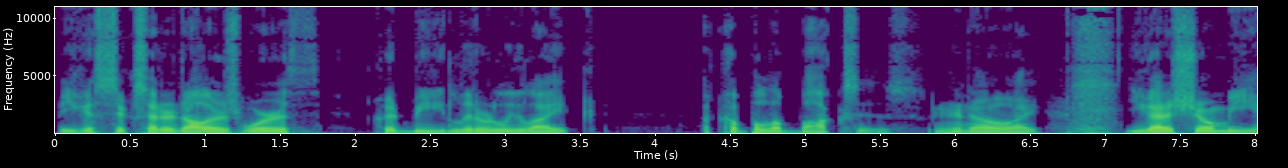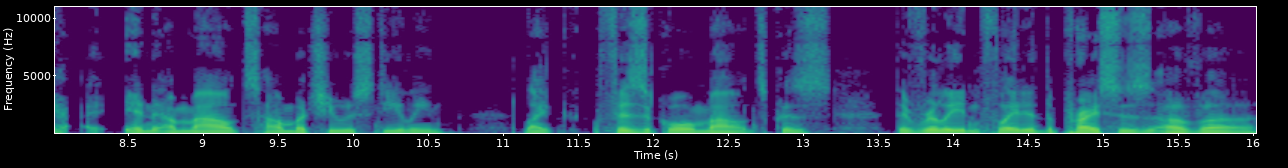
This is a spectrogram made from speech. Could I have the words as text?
because six hundred dollars worth could be literally like a couple of boxes. You know, like you got to show me in amounts how much he was stealing, like physical amounts, because they've really inflated the prices of uh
